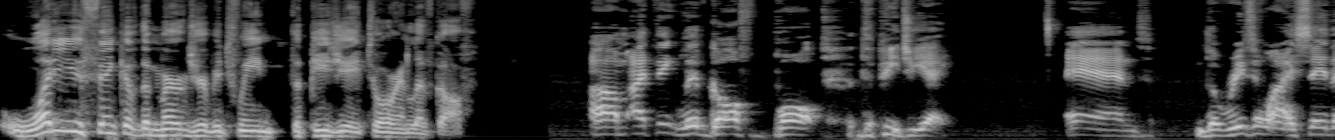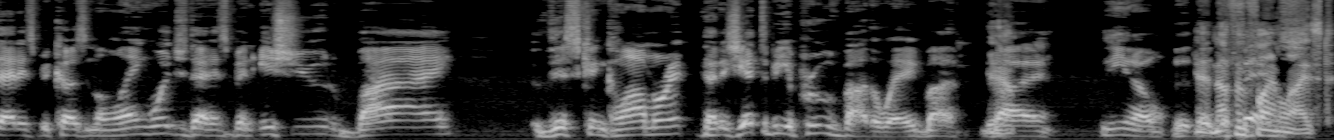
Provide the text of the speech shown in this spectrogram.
what do you think of the merger between the PGA Tour and LIV Golf? Um, I think LIV Golf bought the PGA. And the reason why I say that is because in the language that has been issued by this conglomerate that is yet to be approved, by the way, by, Yeah. by you know, the, Yeah, the- nothing feds. finalized.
